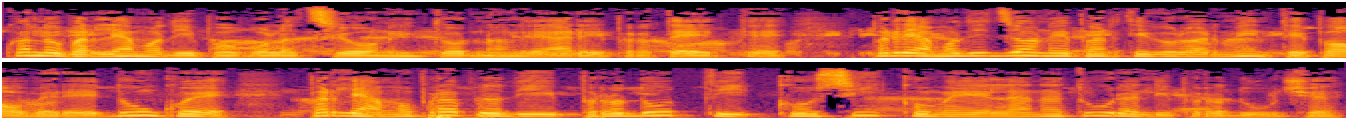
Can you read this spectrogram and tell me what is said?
Quando parliamo di popolazione intorno alle aree protette, parliamo di zone particolarmente povere e dunque parliamo proprio di prodotti così come la natura li produce.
